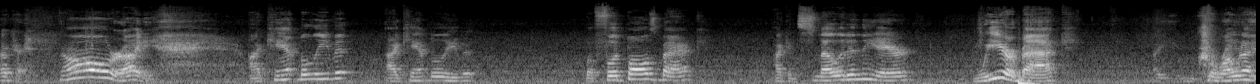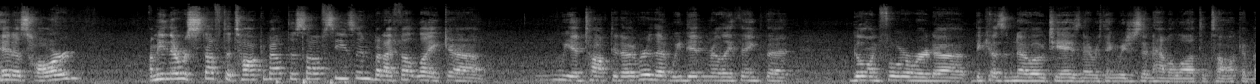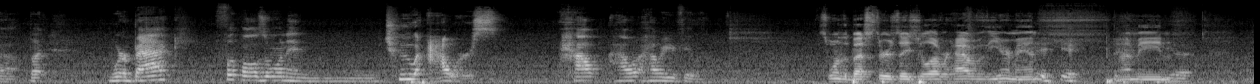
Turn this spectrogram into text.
Okay. Alrighty. I can't believe it. I can't believe it. But football's back. I can smell it in the air. We are back. Corona hit us hard. I mean, there was stuff to talk about this offseason, but I felt like uh, we had talked it over that we didn't really think that going forward, uh, because of no OTAs and everything, we just didn't have a lot to talk about. But we're back. Football's on in two hours. How how how are you feeling? It's one of the best Thursdays you'll ever have of the year, man. I mean,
